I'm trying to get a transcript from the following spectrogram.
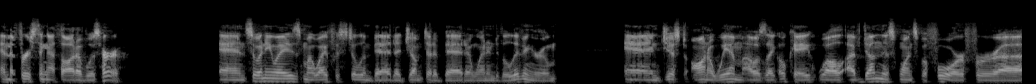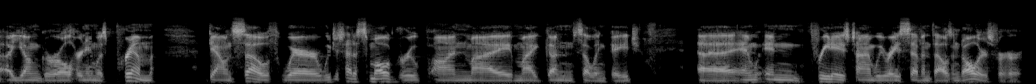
and the first thing i thought of was her. And so anyways my wife was still in bed i jumped out of bed and went into the living room and just on a whim i was like okay well i've done this once before for uh, a young girl her name was prim down south where we just had a small group on my my gun selling page uh, and in three days' time, we raised seven thousand dollars for her.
